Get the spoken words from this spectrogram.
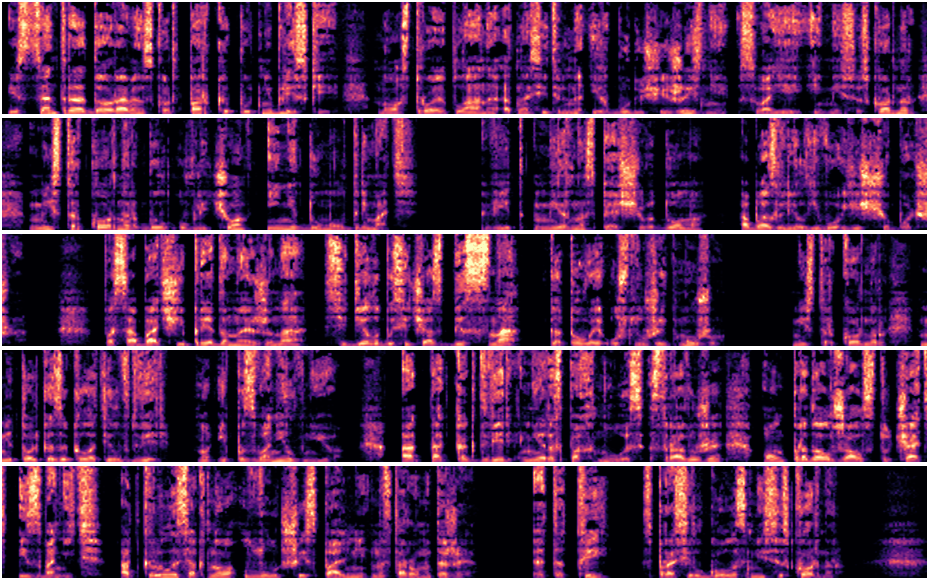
Из центра до Равенскорт-парка путь не близкий, но, строя планы относительно их будущей жизни, своей и миссис Корнер, мистер Корнер был увлечен и не думал дремать. Вид мирно спящего дома обозлил его еще больше. По собачьей преданная жена сидела бы сейчас без сна, готовая услужить мужу. Мистер Корнер не только заколотил в дверь, но и позвонил в нее. А так как дверь не распахнулась сразу же, он продолжал стучать и звонить. Открылось окно лучшей спальни на втором этаже. «Это ты?» — спросил голос миссис Корнер.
